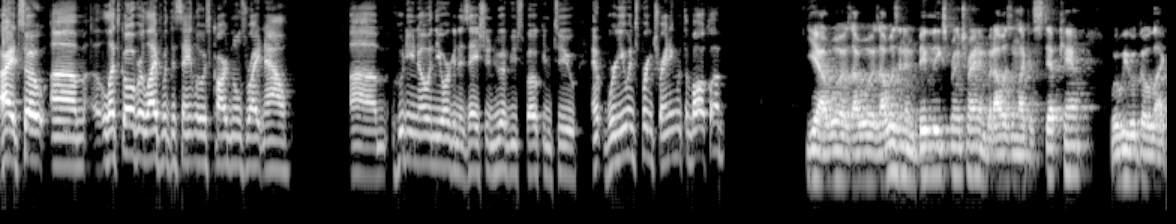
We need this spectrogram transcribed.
All right, so um, let's go over life with the St. Louis Cardinals right now. Um, who do you know in the organization? Who have you spoken to? And were you in spring training with the ball club? Yeah, I was. I was. I wasn't in big league spring training, but I was in like a step camp where we would go like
